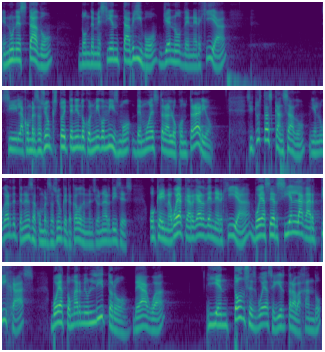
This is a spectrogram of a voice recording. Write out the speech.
en un estado donde me sienta vivo, lleno de energía, si la conversación que estoy teniendo conmigo mismo demuestra lo contrario. Si tú estás cansado y en lugar de tener esa conversación que te acabo de mencionar dices, ok, me voy a cargar de energía, voy a hacer 100 lagartijas, voy a tomarme un litro de agua y entonces voy a seguir trabajando,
